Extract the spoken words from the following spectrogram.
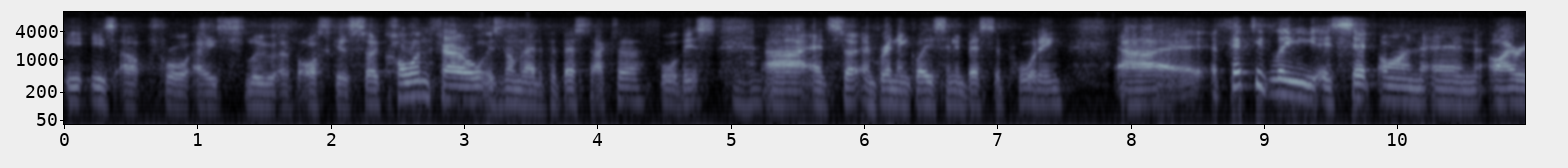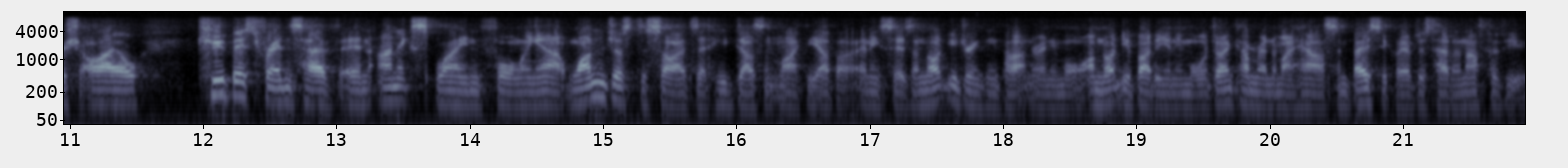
it is up for a slew of Oscars. So Colin Farrell is nominated for Best Actor for this, mm-hmm. uh, and so and Brendan Gleeson in Best Supporting. Uh, effectively, is set on an Irish Isle two best friends have an unexplained falling out. One just decides that he doesn't like the other, and he says, "I'm not your drinking partner anymore. I'm not your buddy anymore. Don't come around to my house." And basically, I've just had enough of you.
